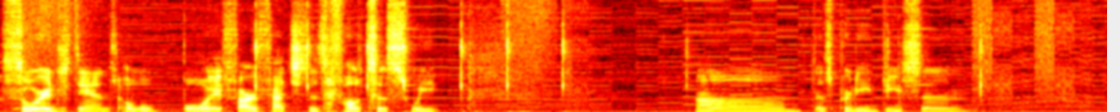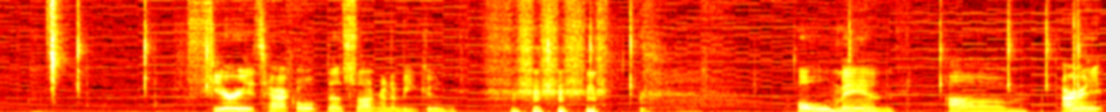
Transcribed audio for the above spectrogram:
Swords Dance. Oh boy, Farfetch'd is about to sweep. Um, that's pretty decent. Fury Attack. Oh, that's not gonna be good. oh man. Um, alright.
